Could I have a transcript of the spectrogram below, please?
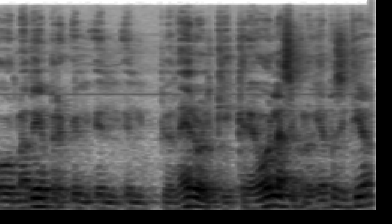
o más bien el, el, el, pionero, el que creó la psicología positiva.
